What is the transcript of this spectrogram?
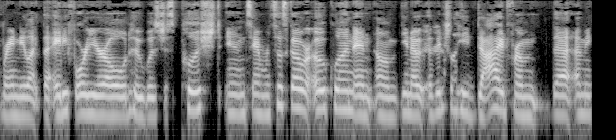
Randy, like the 84 year old who was just pushed in San Francisco or Oakland. And, um, you know, eventually he died from that. I mean,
